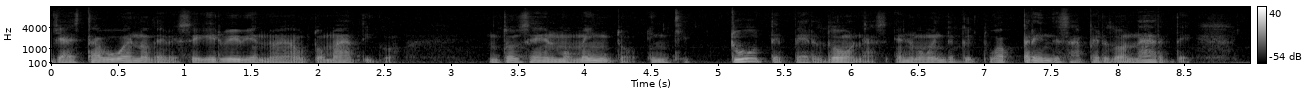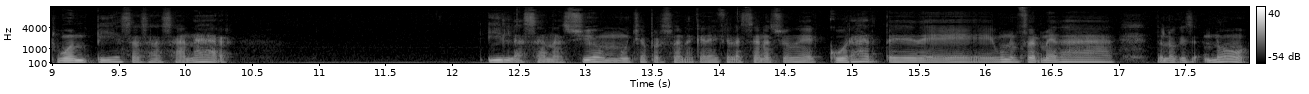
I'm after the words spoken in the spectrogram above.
Ya está bueno de seguir viviendo en automático. Entonces, en el momento en que tú te perdonas, en el momento en que tú aprendes a perdonarte, tú empiezas a sanar. Y la sanación, muchas personas creen que la sanación es curarte de una enfermedad, de lo que sea. No,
